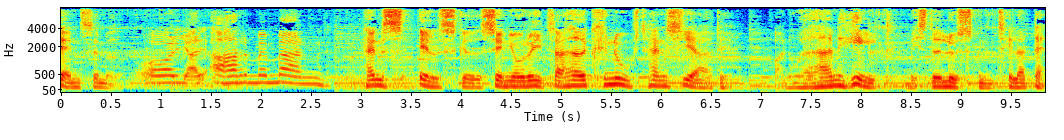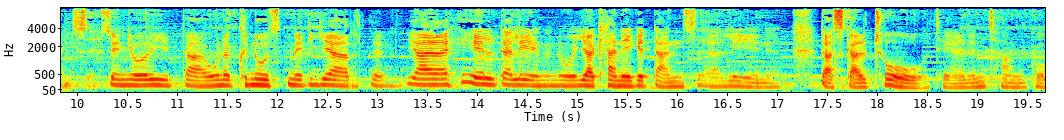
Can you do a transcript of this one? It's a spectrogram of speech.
danse med. Åh, jeg arme mand. Hans elskede senorita havde knust hans hjerte, og nu havde han helt mistet lysten til at danse. Senorita, hun har knust mit hjerte. Jeg er helt alene nu. Jeg kan ikke danse alene. Der skal to til en tango.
